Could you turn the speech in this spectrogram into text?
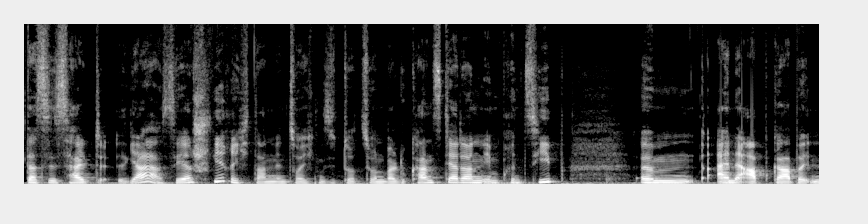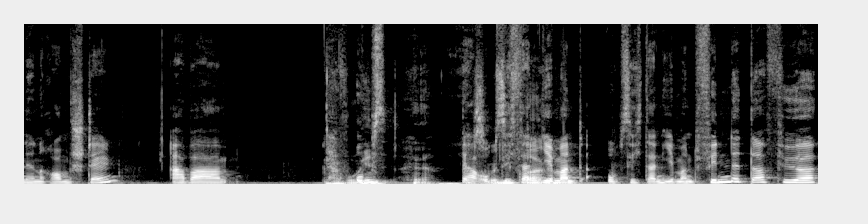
das ist halt, ja, sehr schwierig dann in solchen Situationen, weil du kannst ja dann im Prinzip ähm, eine Abgabe in den Raum stellen, aber Ja, wohin? Ja, ob sich dann jemand, ob sich dann jemand findet dafür,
